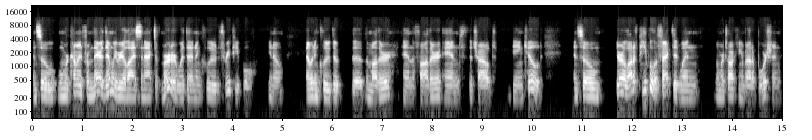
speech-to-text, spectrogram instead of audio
And so when we're coming from there, then we realize an act of murder would then include three people you know that would include the, the the mother and the father and the child being killed. And so there are a lot of people affected when when we're talking about abortion.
